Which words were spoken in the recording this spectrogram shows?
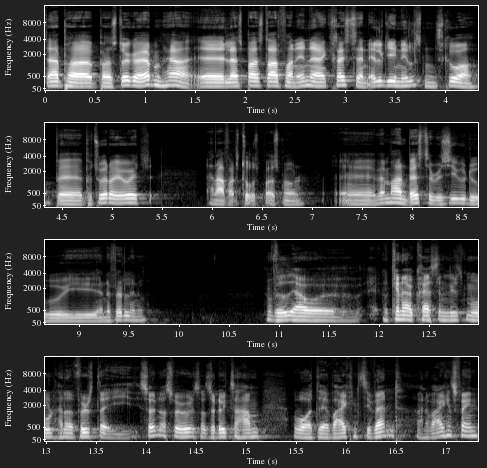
der er et par, par stykker af dem her. Øh, lad os bare starte fra en ende af. Christian LG Nielsen skriver på, på Twitter i øvrigt. Han har faktisk to spørgsmål. Øh, hvem har den bedste receiver du i NFL endnu? Nu ved jeg jo, øh, nu kender jeg jo Christian en lille smule. Han havde fødselsdag i søndags, så tillykke til ham, hvor det øh, Vikings de vandt, og han er Vikings-fan.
